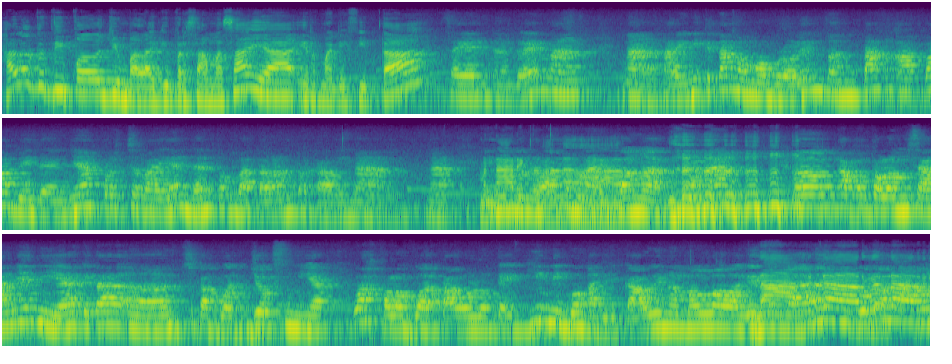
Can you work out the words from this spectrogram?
Halo good people, jumpa lagi bersama saya Irma Devita. Saya dengan Glenna. Nah, hari ini kita mau ngobrolin tentang apa bedanya perceraian dan pembatalan perkawinan. Nah, Menarik ini banget. Menarik banget karena apa kalau misalnya nih ya kita eh, suka buat jokes nih ya, wah kalau gua tahu lo kayak gini, gua nggak jadi kawin sama lo gitu Nah, kan. benar, Gua benar.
